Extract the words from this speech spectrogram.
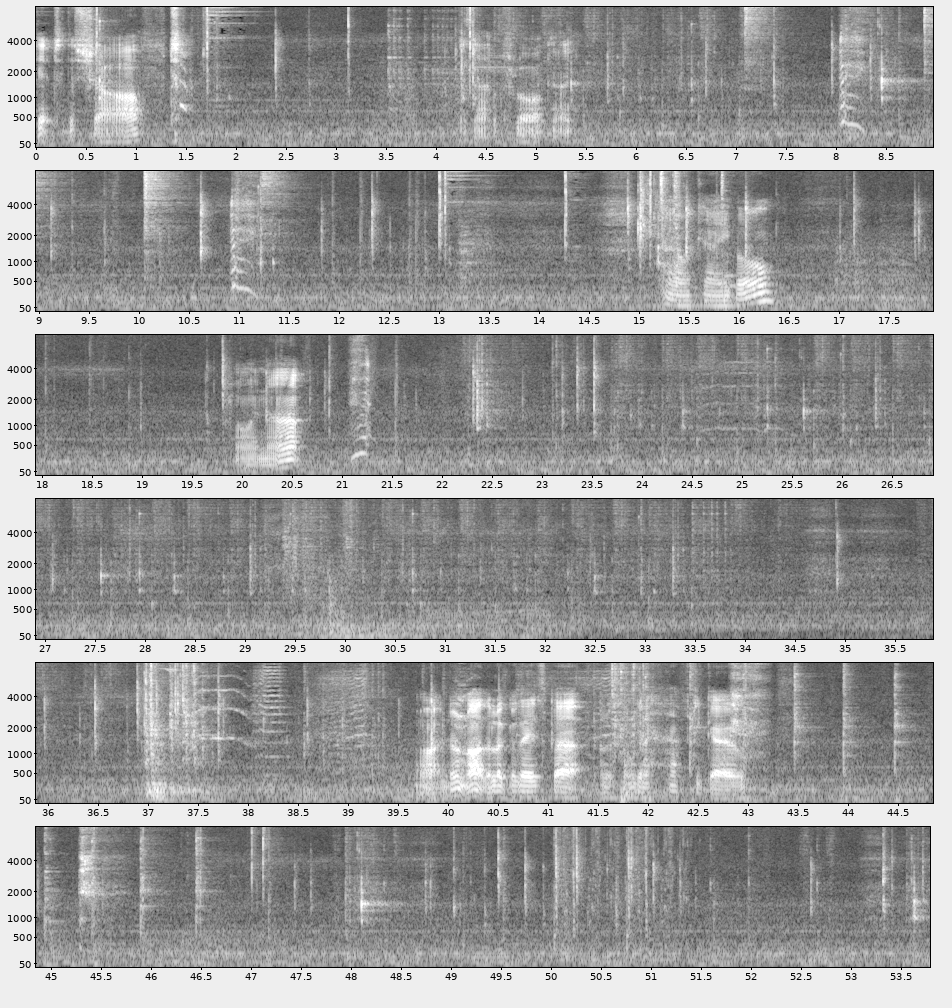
Get to the shaft. Is that the floor? Okay. Power cable. Why not? Alright, I don't like the look of this, but I'm gonna have to go.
